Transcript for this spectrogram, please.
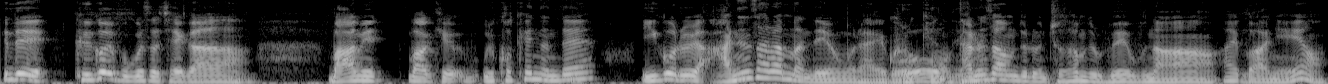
근데 그걸 보고서 제가 마음이 막 이렇게 울컥했는데 이거를 아는 사람만 내용을 알고 그렇겠네요. 다른 사람들은 저 사람들 왜 우나 할 거 아니에요.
